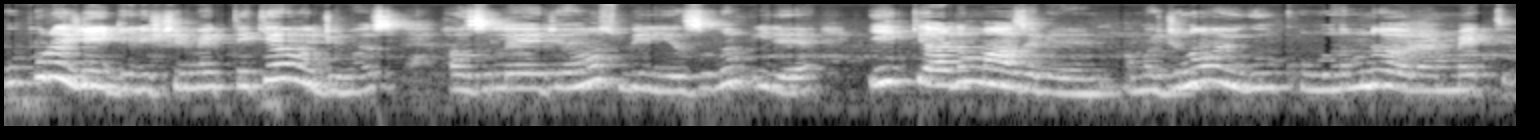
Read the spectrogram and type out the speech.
Bu projeyi geliştirmekteki amacımız hazırlayacağımız bir yazılım ile ilk yardım malzemelerinin amacına uygun kullanımını öğrenmektir.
